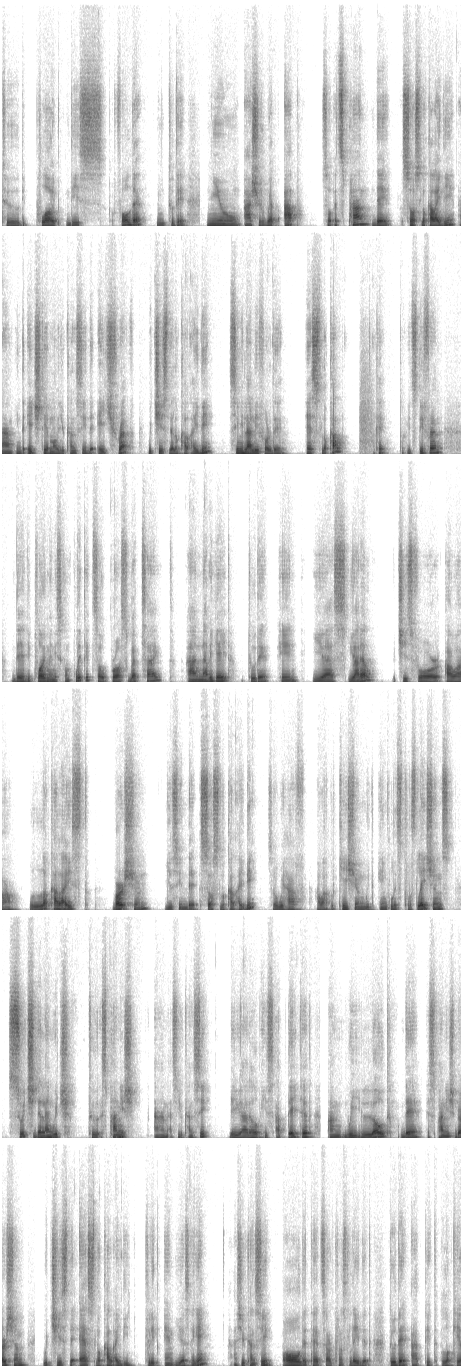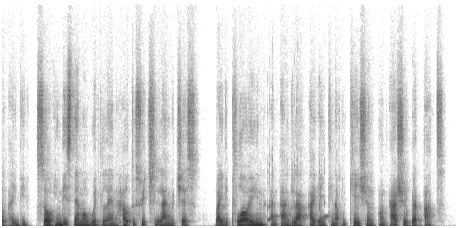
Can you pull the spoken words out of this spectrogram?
to deploy this folder into the new Azure web app. So expand the source local ID and in the HTML you can see the href which is the local ID. Similarly for the slocal, okay, so it's different. The deployment is completed, so browse website and navigate to the in US URL, which is for our localized version using the source local ID. So we have our application with English translations, switch the language to Spanish, and as you can see, the URL is updated and we load the Spanish version, which is the S local ID. Click en-US again. As you can see, all the texts are translated to the added local ID. So in this demo, we learn how to switch languages by deploying an Angular i18n application on Azure Web Apps.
